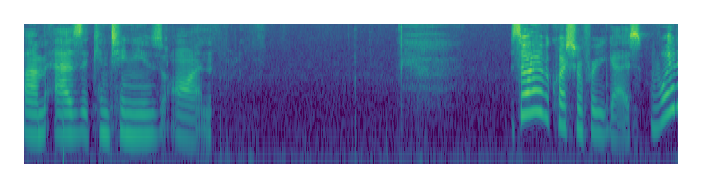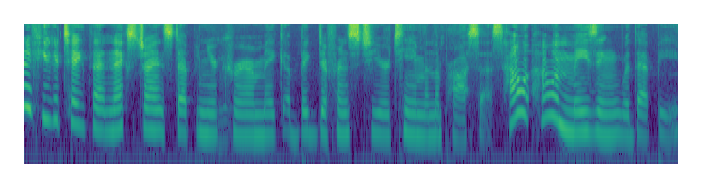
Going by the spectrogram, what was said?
um, as it continues on. So I have a question for you guys. What if you could take that next giant step in your career and make a big difference to your team in the process? How how amazing would that be?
